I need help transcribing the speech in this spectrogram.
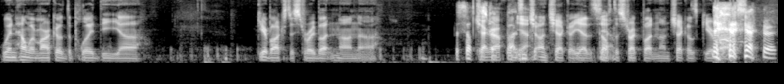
when Helmut Marko deployed the uh, gearbox destroy button on uh, The self-destruct Checo, button. Yeah. on Checo. Yeah, the self destruct button on Checo's gearbox.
